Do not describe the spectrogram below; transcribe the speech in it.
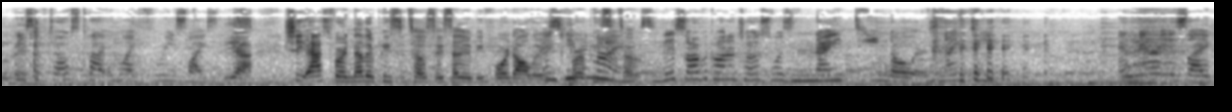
all of piece of toast cut in like three slices. Yeah, she asked for another piece of toast. They said it would be four dollars for a piece mind, of toast. this avocado toast was nineteen dollars. Nineteen. and there is like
